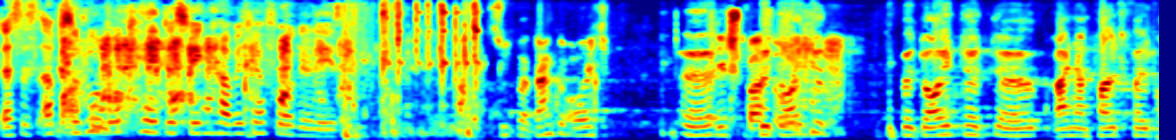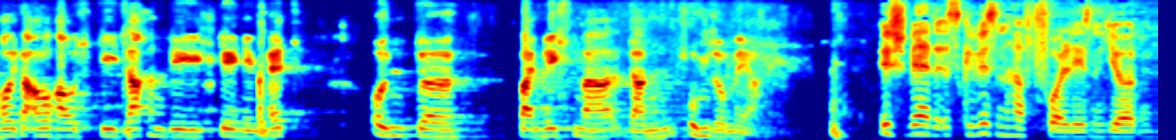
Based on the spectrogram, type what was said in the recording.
Das ist absolut okay, deswegen habe ich ja vorgelesen. Ach, super, danke euch. Äh, Viel Spaß bedeutet, bedeutet äh, Rheinland-Pfalz fällt heute auch aus, die Sachen, die stehen im Pad und äh, beim nächsten Mal dann umso mehr. Ich werde es gewissenhaft vorlesen, Jürgen.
